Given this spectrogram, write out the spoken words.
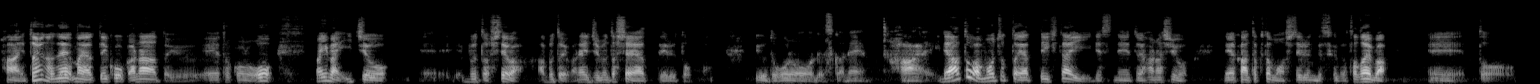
はい。というので、まあ、やっていこうかなという、えー、ところを、まあ、今一応、えー、部としては、あ、部というかね、自分としてはやっているというところですかね。はい。で、あとはもうちょっとやっていきたいですね、という話を、え、監督ともしてるんですけど、例えば、えっ、と、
